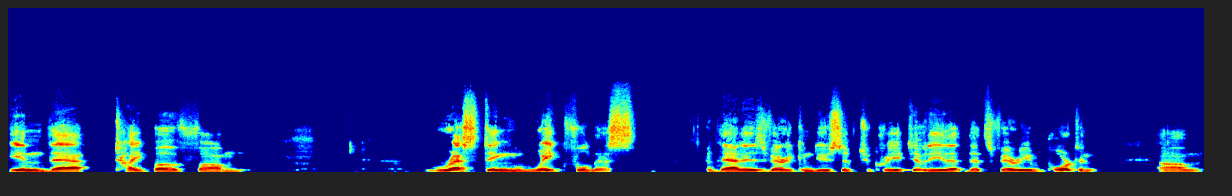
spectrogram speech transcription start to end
in that type of um, resting wakefulness that is very conducive to creativity that, that's very important. Um,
